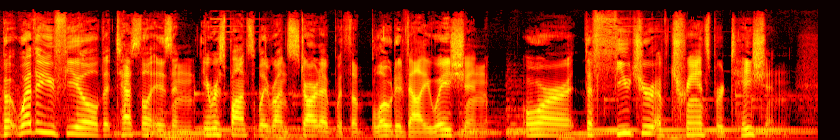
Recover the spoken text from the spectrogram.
But whether you feel that Tesla is an irresponsibly run startup with a bloated valuation or the future of transportation,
